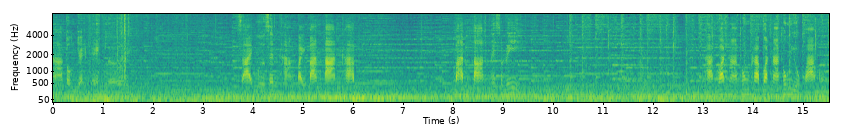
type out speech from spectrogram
นาต้นใหญ่เล็กเลย ซ้ายมือเส้นทางไปบ้านตาลครับ บ้านตาลเนสซอรี่ผ่านวัดนาทุ่งครับ วัดนาทุ่งอยู่ขวามือ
